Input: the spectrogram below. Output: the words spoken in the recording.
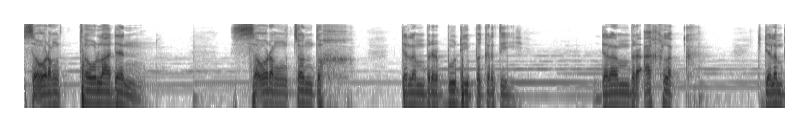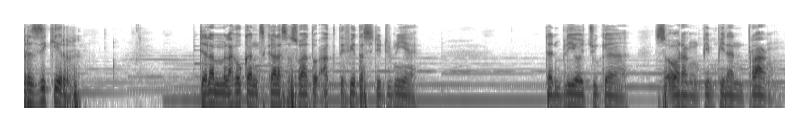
Seorang tauladan Seorang contoh dalam berbudi pekerti Dalam berakhlak Dalam berzikir Dalam melakukan segala sesuatu aktivitas di dunia. Dan beliau juga seorang pimpinan perang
